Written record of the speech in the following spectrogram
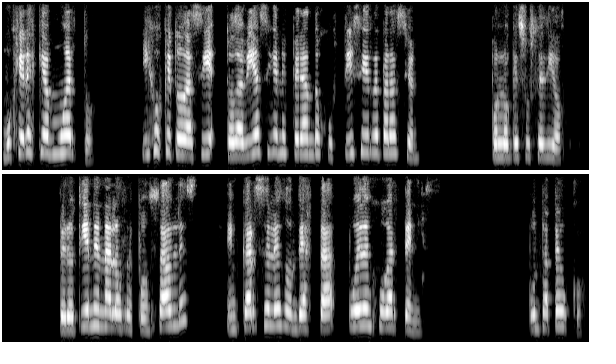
mujeres que han muerto, hijos que todavía, todavía siguen esperando justicia y reparación por lo que sucedió, pero tienen a los responsables en cárceles donde hasta pueden jugar tenis. Punta Peuco.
